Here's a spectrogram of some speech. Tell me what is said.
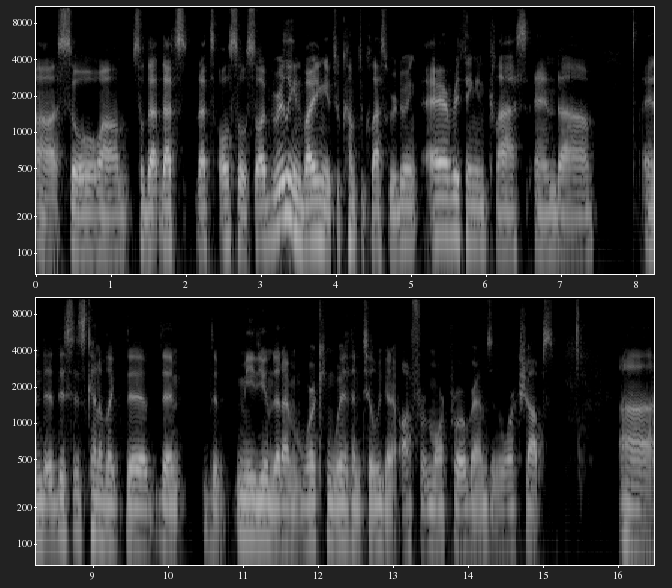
uh, so um, so that that's that's also so I'm really inviting you to come to class. We're doing everything in class, and uh, and this is kind of like the the the medium that I'm working with until we're going to offer more programs and workshops. Uh,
